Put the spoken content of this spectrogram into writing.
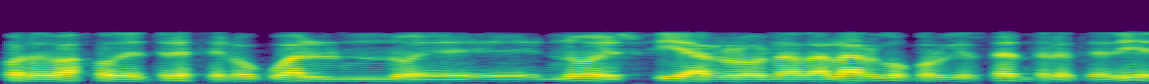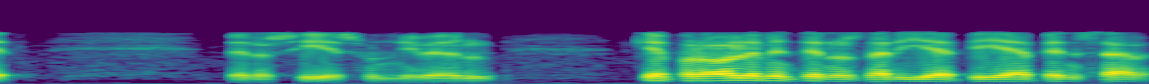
por debajo de 13, lo cual no, eh, no es fiarlo nada largo porque está en 13.10. Pero sí es un nivel que probablemente nos daría pie a pensar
